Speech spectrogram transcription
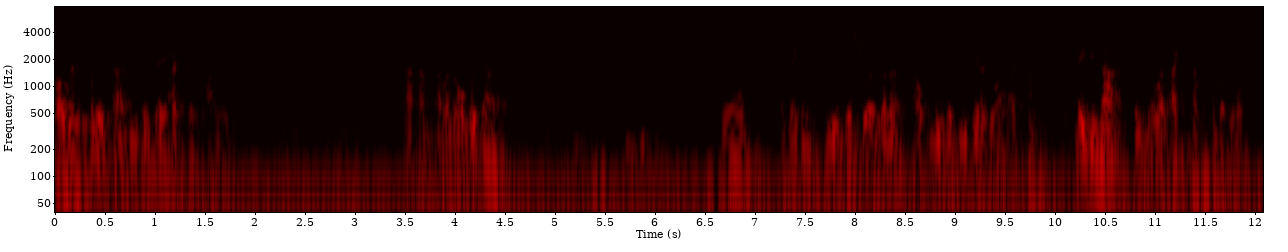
Oh, there's plenty of times, even today, I feel tired. I'm, I'm an older guy now. And I'm thinking, gee, is this really going to help me to be there? Do I have to? Maybe not, but you know what? I can help somebody else.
